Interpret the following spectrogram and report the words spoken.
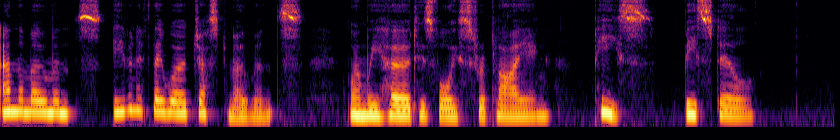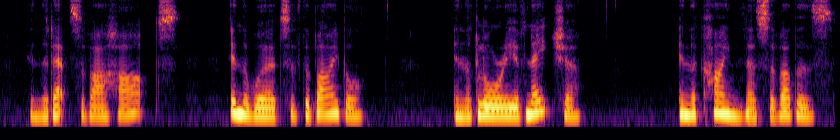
And the moments, even if they were just moments, when we heard his voice replying, Peace, be still in the depths of our hearts, in the words of the Bible, in the glory of nature, in the kindness of others,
